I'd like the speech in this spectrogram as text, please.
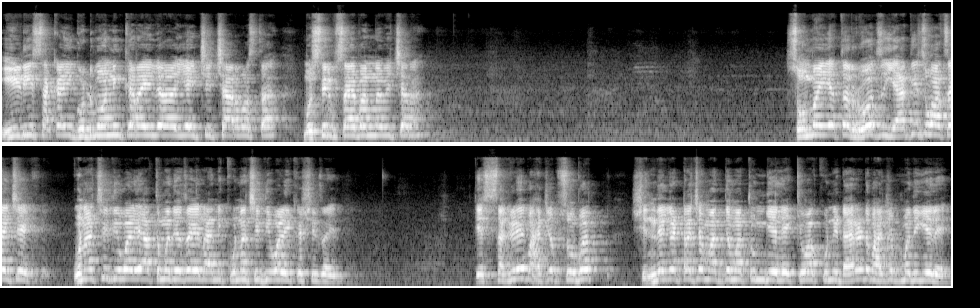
ईडी सकाळी गुड मॉर्निंग करायला यायची चार वाजता. मुश्रीफ साहेबांना विचारा. सोमय्या तर रोज यादीच वाचायचे. कुणाची दिवाळी आतमध्ये जाईल आणि कुणाची दिवाळी कशी जाईल? ते सगळे भाजप सोबत शिंदे गटाच्या माध्यमातून गेले किंवा कुणी डायरेक्ट भाजपमध्ये गेले.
